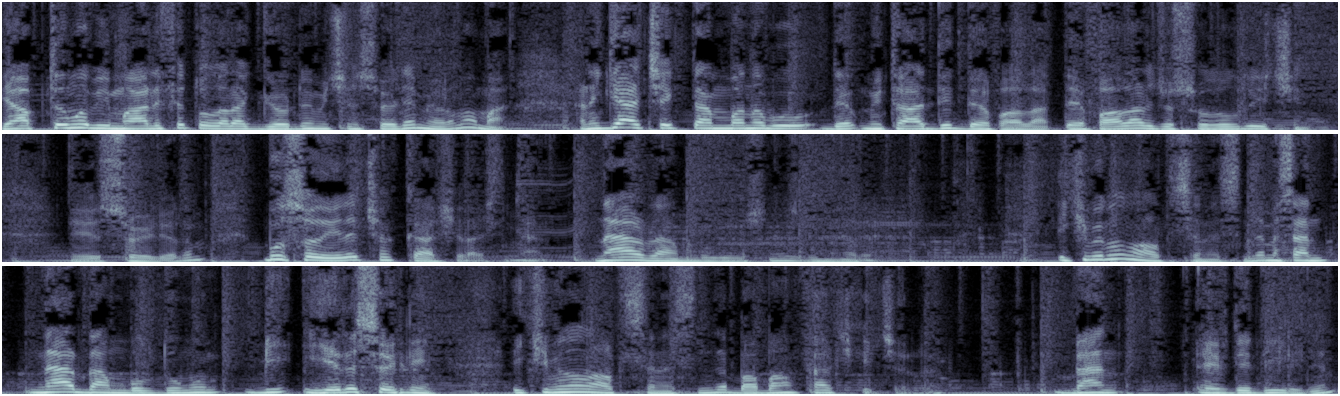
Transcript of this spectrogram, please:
Yaptığımı bir marifet olarak gördüğüm için söylemiyorum ama hani gerçekten bana bu de, müteaddit defalar, defalarca sorulduğu için e, söylüyorum. Bu soruyla çok karşılaştım yani. Nereden buluyorsunuz bunları? 2016 senesinde mesela nereden bulduğumu bir yeri söyleyeyim. 2016 senesinde babam felç geçirdi. Ben evde değildim.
